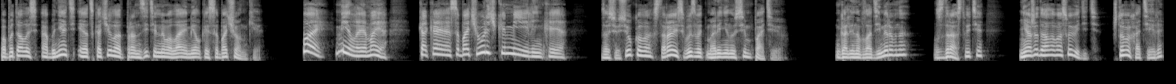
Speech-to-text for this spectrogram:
попыталась обнять и отскочила от пронзительного лая мелкой собачонки. «Ой, милая моя, какая собачулечка миленькая!» Засюсюкала, стараясь вызвать Маринину симпатию. «Галина Владимировна? Здравствуйте. «Не ожидала вас увидеть. Что вы хотели?»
